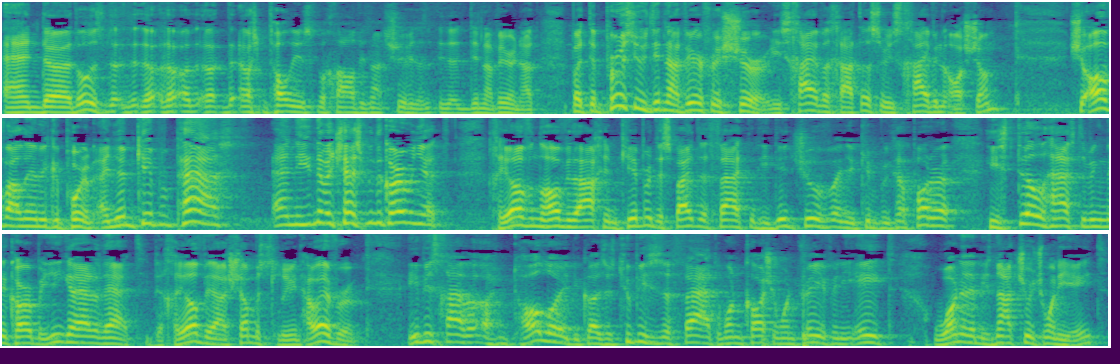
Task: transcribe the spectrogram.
And uh, those, the, the, the, Bechal, he's not sure if he did Avir or not. But the person who did Avir for sure, he's Chayav Achatas or he's Chayav in Asham. Sha'av Alim Kippurim. And Yom Kippur passed, and he chance to bring the carbon yet. Chayav despite the fact that he did tshuva and Yom Kippur kapara, he still has to bring the carbon. He didn't get out of that. The chayav esluin. However, if he's chayav asham toloi because there's two pieces of fat, one kosher, one treif, and he ate one of them, he's not sure which one he ate.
